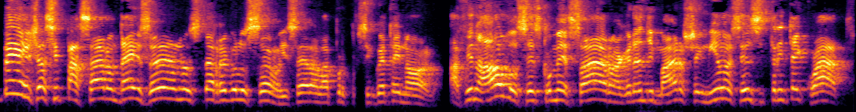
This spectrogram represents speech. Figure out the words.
Bem, já se passaram 10 anos da Revolução, isso era lá por 59. Afinal, vocês começaram a Grande Marcha em 1934.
